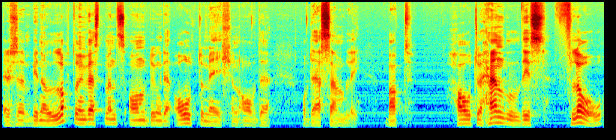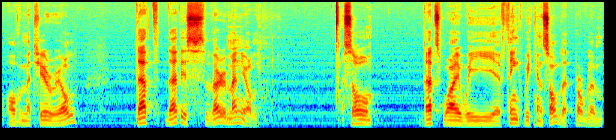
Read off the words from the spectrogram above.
there's uh, been a lot of investments on doing the automation of the, of the assembly. But how to handle this flow of material, that, that is very manual. So that's why we think we can solve that problem,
